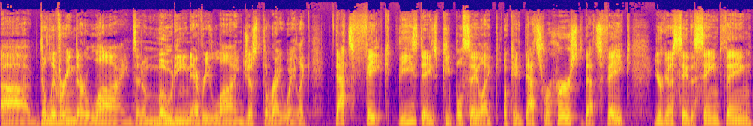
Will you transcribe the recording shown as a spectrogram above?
uh, delivering their lines and emoting every line just the right way. Like that's fake. These days, people say, like, okay, that's rehearsed, that's fake. You're going to say the same thing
